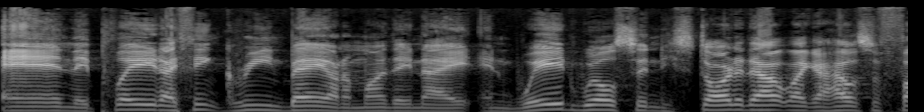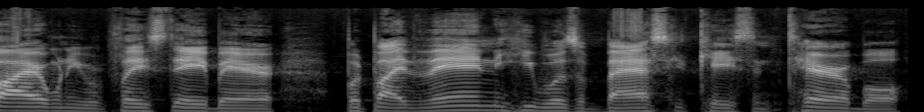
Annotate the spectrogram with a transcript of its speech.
and they played, I think, Green Bay on a Monday night. And Wade Wilson, he started out like a house of fire when he replaced Hebert, but by then he was a basket case and terrible.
